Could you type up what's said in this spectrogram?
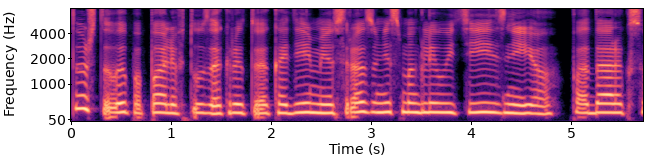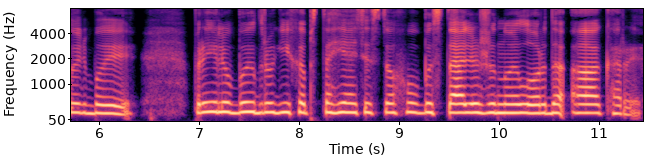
То, что вы попали в ту закрытую академию, сразу не смогли уйти из нее. Подарок судьбы. При любых других обстоятельствах вы бы стали женой лорда Акары.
